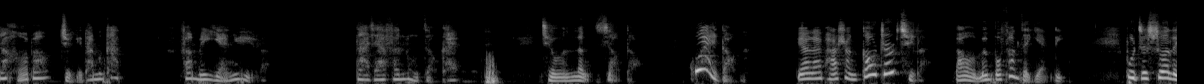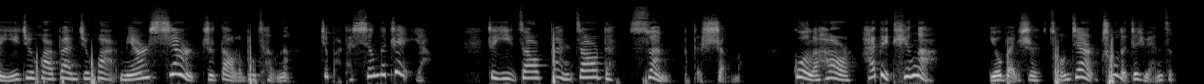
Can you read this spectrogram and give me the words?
将荷包举给他们看，方没言语了。大家分路走开。晴雯冷笑道：“怪道呢，原来爬上高枝儿去了，把我们不放在眼里。不知说了一句话半句话，明儿杏儿知道了不成呢？就把他兴得这样。这一招半招的，算不得什么。过了后还得听啊。有本事从今儿出了这园子，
